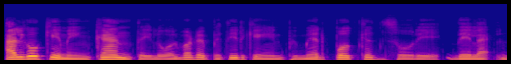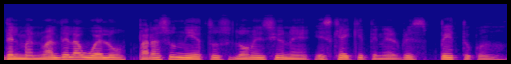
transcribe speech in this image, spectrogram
Algo que me encanta y lo vuelvo a repetir que en el primer podcast sobre del manual del abuelo para sus nietos lo mencioné es que hay que tener respeto con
